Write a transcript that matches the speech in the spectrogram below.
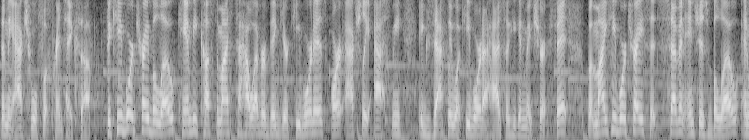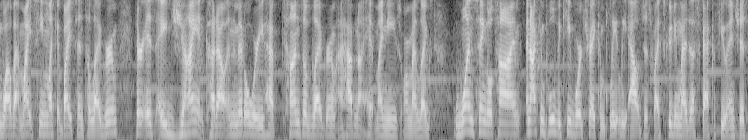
than the actual footprint takes up. The keyboard tray below can be customized to however big your keyboard is. Art actually asked me exactly what keyboard I had so he can make sure it fit, but my keyboard tray sits seven inches below and while that might seem like it bites into legroom, there is a giant cutout in the middle where you have tons of legroom. I have not hit my knees or my legs one single time and I can pull the keyboard tray completely out just by scooting my desk back a few inches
